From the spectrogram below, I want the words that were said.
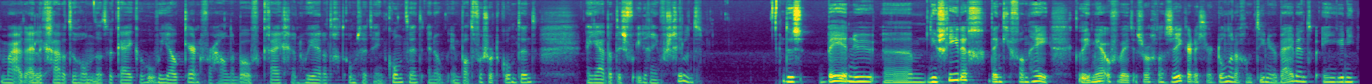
Maar uiteindelijk gaat het erom dat we kijken hoe we jouw kernverhaal naar boven krijgen. En hoe jij dat gaat omzetten in content. En ook in wat voor soort content. En ja, dat is voor iedereen verschillend. Dus ben je nu um, nieuwsgierig? Denk je van, hey, ik wil je meer over weten? Zorg dan zeker dat je er donderdag om 10 uur bij bent op 1 juni.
